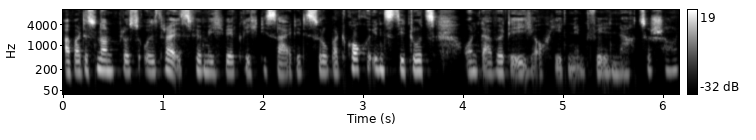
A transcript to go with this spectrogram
Aber das Nonplusultra ist für mich wirklich die Seite des Robert Koch Instituts und da würde ich auch jeden empfehlen nachzuschauen.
